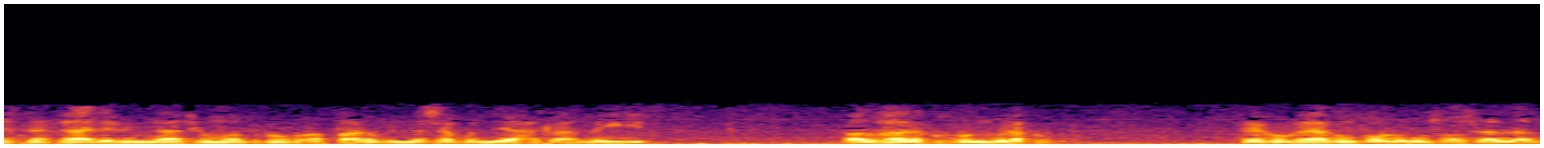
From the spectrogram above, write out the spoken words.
اثنتان في الناس هما بكفر الطعن في النسب والنياحة عن الميت. قالوا هذا كفر دون كفر فيكون فيكون قوله صلى الله عليه وسلم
